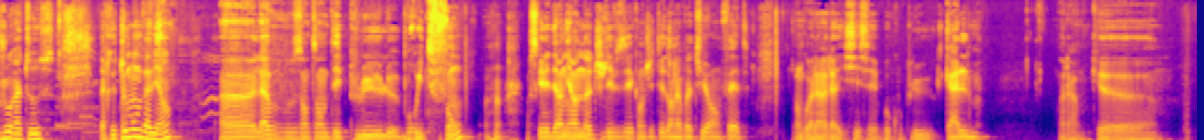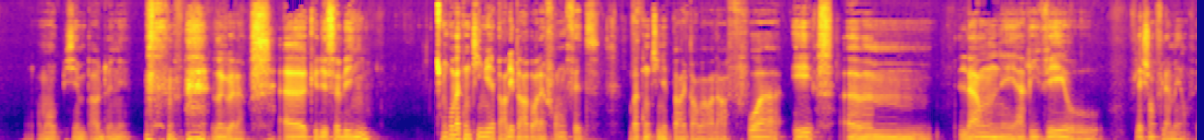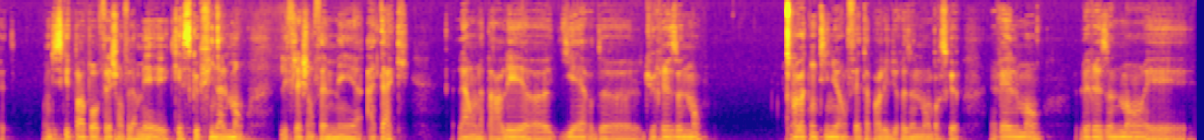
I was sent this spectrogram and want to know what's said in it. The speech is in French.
Bonjour à tous, j'espère que tout le monde va bien. Euh, là, vous entendez plus le bruit de fond, parce que les dernières notes, je les faisais quand j'étais dans la voiture, en fait. Donc voilà, là, ici, c'est beaucoup plus calme. Voilà, que vraiment vous puissiez me pardonner. Donc voilà, euh, que Dieu soit béni. Donc on va continuer à parler par rapport à la foi, en fait. On va continuer à parler par rapport à la foi, et euh, là, on est arrivé aux flèches enflammées, en fait. On discute par rapport aux flèches enflammées qu'est-ce que finalement les flèches enflammées attaquent. Là, on a parlé euh, hier de, du raisonnement. On va continuer en fait à parler du raisonnement parce que réellement, le raisonnement est,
